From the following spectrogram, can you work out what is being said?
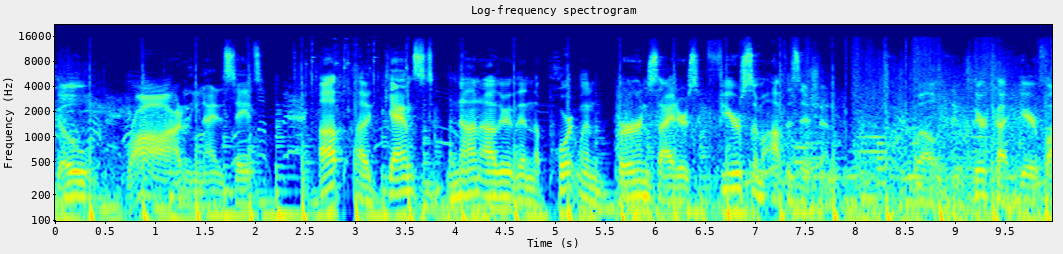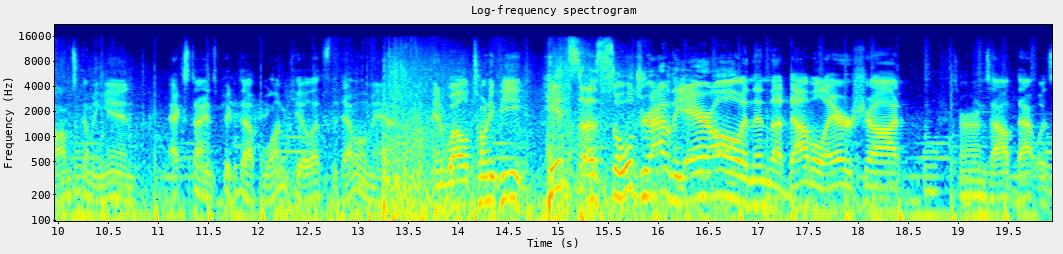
Go Raw out of the United States, up against none other than the Portland Burnsiders' fearsome opposition. Well, and clear cut here, bombs coming in. eXtine's picked up one kill, that's the demo man. And well, Tony B hits a soldier out of the air. Oh, and then the double air shot. Turns out that was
